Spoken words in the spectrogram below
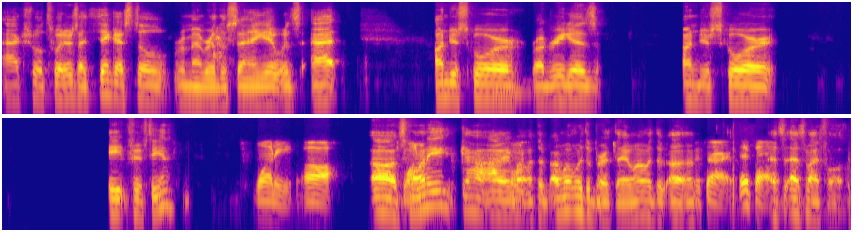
actual Twitters. I think I still remember the saying. It was at underscore Rodriguez underscore eight fifteen. 20. Oh, Oh, it's 20. God, I went with the I went with the birthday. I went with the uh, it's all right. It's all right. that's that's my fault.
